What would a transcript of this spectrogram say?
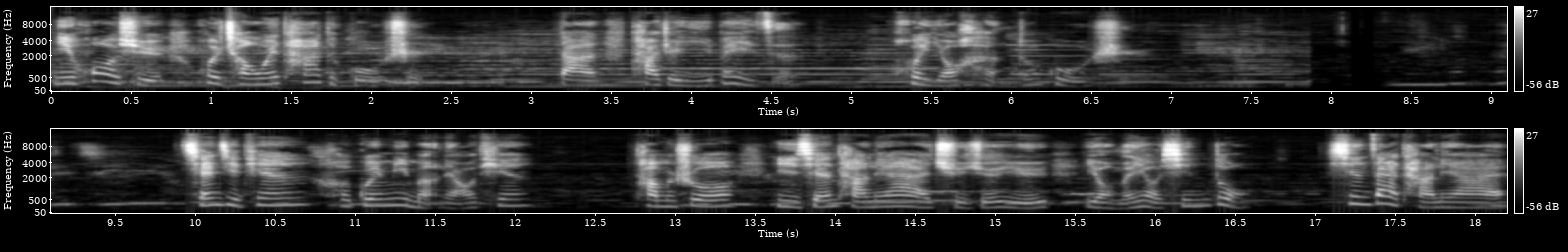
你或许会成为他的故事，但他这一辈子会有很多故事。前几天和闺蜜们聊天，她们说以前谈恋爱取决于有没有心动，现在谈恋爱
